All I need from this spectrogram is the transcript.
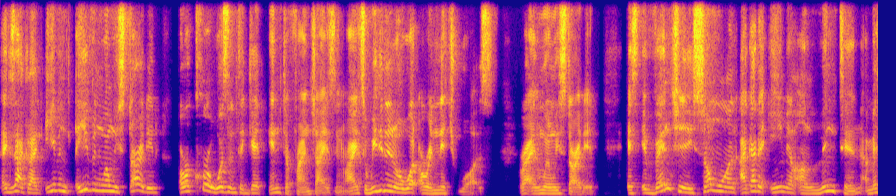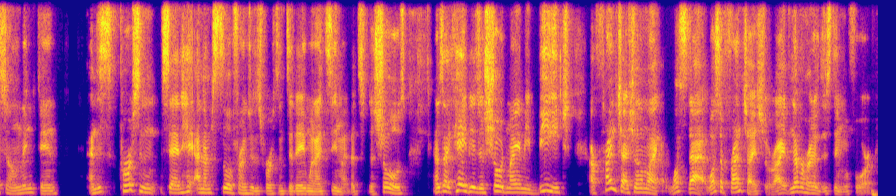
Exactly. Like even even when we started, our core wasn't to get into franchising, right? So we didn't know what our niche was, right? And when we started, it's eventually someone I got an email on LinkedIn, I mentioned on LinkedIn, and this person said, "Hey," and I'm still friends with this person today. When I see my the, the shows, I was like, "Hey, there's a show at Miami Beach, a franchise show." And I'm like, "What's that? What's a franchise show?" Right? Never heard of this thing before.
